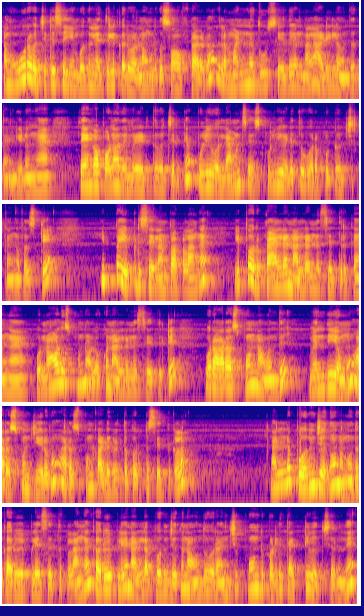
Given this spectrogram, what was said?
நம்ம ஊற வச்சுட்டு செய்யும்போது நெத்திலி கருவாடெலாம் உங்களுக்கு சாஃப்டாகிடும் அதில் மண் தூசு எது இருந்தாலும் அடியில் வந்து தங்கிடுங்க. தேங்காய் பழம் அதேமாதிரி எடுத்து வச்சுருக்கேன். புளி ஒரு லெமன் சைஸ் புளி எடுத்து ஊற போட்டு வச்சுருக்கேங்க ஃபஸ்ட்டே இப்போ எப்படி செய்யலாம்னு பார்க்கலாங்க. இப்போ ஒரு பேனில் நல்லெண்ணெய் சேர்த்துருக்கேங்க. ஒரு நாலு ஸ்பூன் அளவுக்கு நல்லெண்ணெய் சேர்த்துட்டு ஒரு அரை ஸ்பூன் நான் வந்து வெந்தயமும் அரை ஸ்பூன் ஜீரகம் அரை ஸ்பூன் கடுகுத்த பருப்பு சேர்த்துக்கலாம். நல்லா பொரிஞ்சதும் நம்ம வந்து கருவேப்பிலையை சேர்த்துக்கலாங்க. கருவேப்பிலையை நல்லா பொரிஞ்சதும் நான் வந்து ஒரு அஞ்சு பூண்டு பள்ளி தட்டி வச்சுருந்தேன்.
